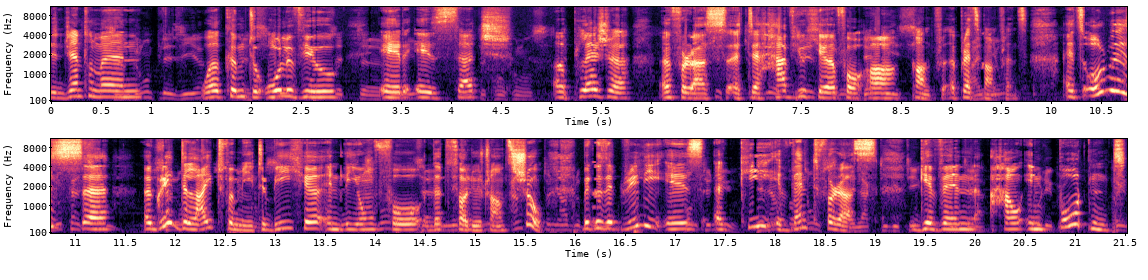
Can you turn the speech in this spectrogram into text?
and gentlemen. Welcome to all of you. It is such a pleasure uh, for us uh, to have you here for our uh, press conference. It's always uh, a great delight for me to be here in Lyon for the Solutrans show because it really is a key event for us given how important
